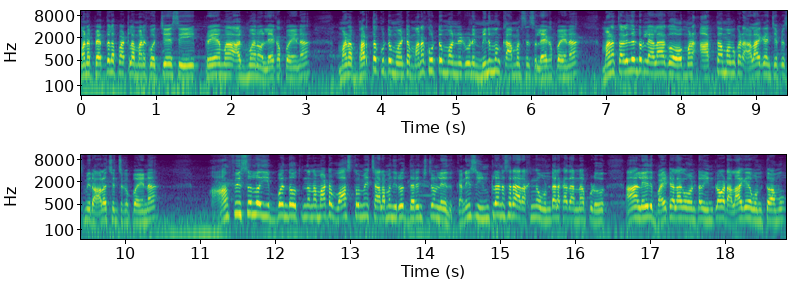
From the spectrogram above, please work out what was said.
మన పెద్దల పట్ల మనకు వచ్చేసి ప్రేమ అభిమానం లేకపోయినా మన భర్త కుటుంబం అంటే మన కుటుంబం అనేటువంటి మినిమం కామన్ సెన్స్ లేకపోయినా మన తల్లిదండ్రులు ఎలాగో మన అత్త మామ కూడా అలాగే అని చెప్పేసి మీరు ఆలోచించకపోయినా ఆఫీసులో ఇబ్బంది అవుతుందన్నమాట వాస్తవమే చాలామంది ఈరోజు ధరించడం లేదు. కనీసం ఇంట్లోనే సరే ఆ రకంగా ఉండాలి కదా అన్నప్పుడు "ఆ, లేదు బయట ఎలాగ ఉంటాం ఇంట్లో కూడా అలాగే ఉంటాము.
